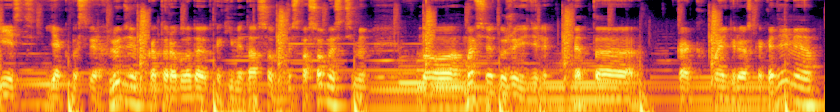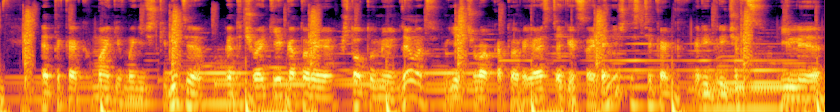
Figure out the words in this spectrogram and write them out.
Есть якобы сверхлюди, которые обладают какими-то особыми способностями, но мы все это уже видели. Это как «Моя академия», это как маги в магической битве. Это чуваки, которые что-то умеют делать. Есть чувак, который растягивает свои конечности, как Рид Ричардс, или...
